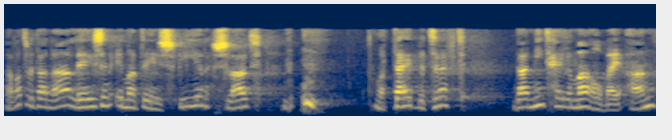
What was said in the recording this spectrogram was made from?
Maar wat we daarna lezen in Matthäus 4 sluit wat tijd betreft daar niet helemaal bij aan.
